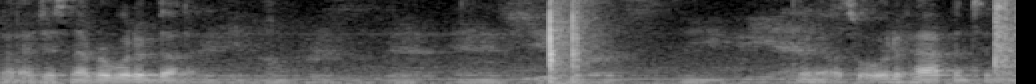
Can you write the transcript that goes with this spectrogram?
that I just never would have done it. Who knows what would have happened to me?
